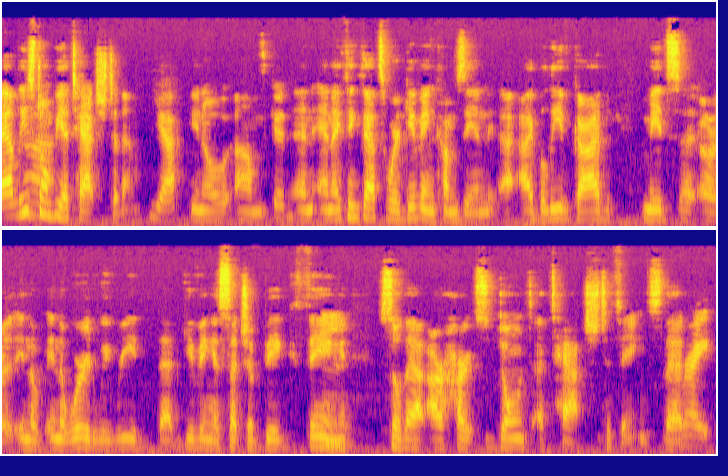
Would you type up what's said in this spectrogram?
At least Uh, don't be attached to them. yeah. You know. Um, good. And and I think that's where giving comes in. I, I believe God made, or in the in the Word we read that giving is such a big thing, Mm. so that our hearts don't attach to things. That Right.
